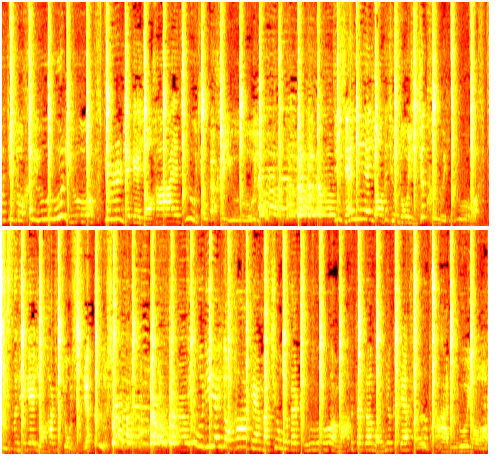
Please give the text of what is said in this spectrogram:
的就叫黑溜溜，第二年该养下呀就叫个黑油油，第三年养的就叫一头油，第四年该养下就叫一兜沙，第五年养下该没酒的口，妈的这个老命可得不怕牛哟。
